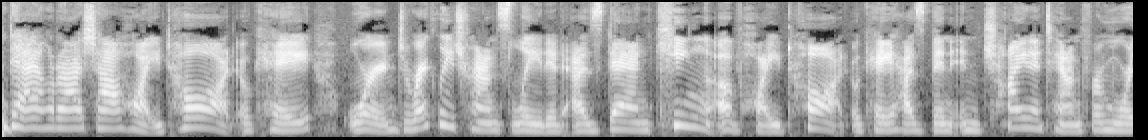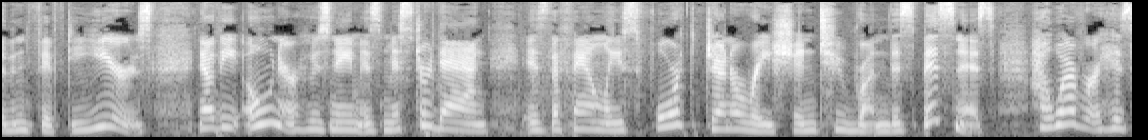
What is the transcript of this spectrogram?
Dang Racha Hoi Tod, okay, or directly translated as Dang King of Hoi Tod, okay, has been in Chinatown for more than 50 years. Now, the owner, whose name is Mr. Dang, is the family's fourth generation to run this business. However, his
